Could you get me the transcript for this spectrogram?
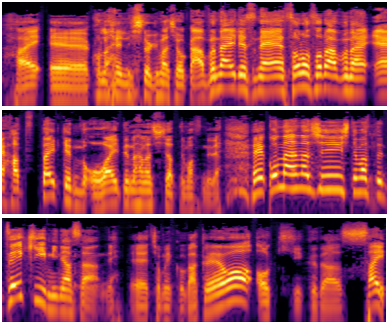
はい、えー、この辺にしときましょうか。危ないですね。そろそろ危ない。えー、初体験のお相手の話しちゃってますんでね。えー、こんな話してますんで、ぜひ皆さんね、えー、ちょめっこ学園をお聞きください。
